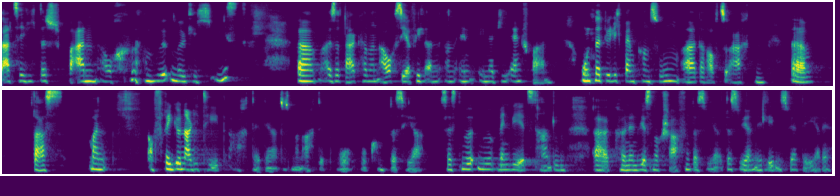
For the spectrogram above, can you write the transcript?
tatsächlich das Sparen auch möglich ist. Ähm, also da kann man auch sehr viel an, an Energie einsparen. Und natürlich beim Konsum äh, darauf zu achten, äh, dass man auf Regionalität achtet, ja, dass man achtet, wo, wo kommt das her? Das heißt, nur, nur wenn wir jetzt handeln, äh, können wir es noch schaffen, dass wir, dass wir eine lebenswerte Ehre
